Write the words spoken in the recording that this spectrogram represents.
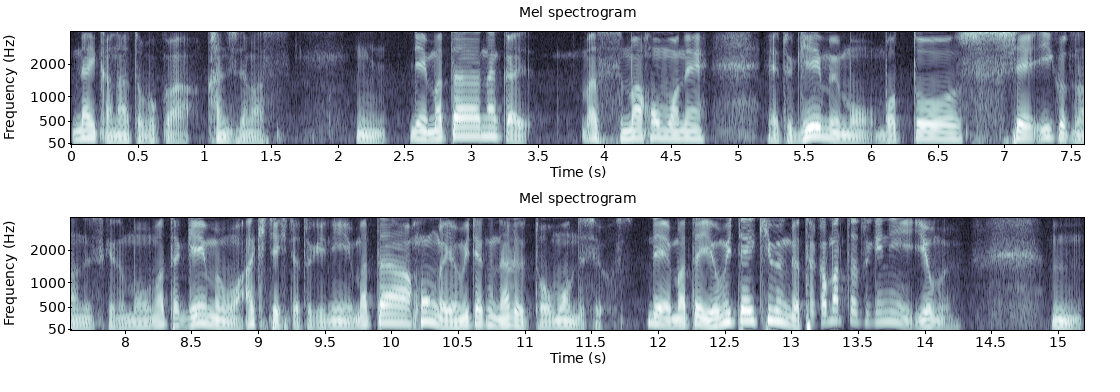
ないかなと僕は感じてます、うん、でまたなんかまあ、スマホもね、えー、とゲームも没頭していいことなんですけどもまたゲームも飽きてきた時にまた本が読みたくなると思うんですよ。でまた読みたい気分が高まった時に読む、うん、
